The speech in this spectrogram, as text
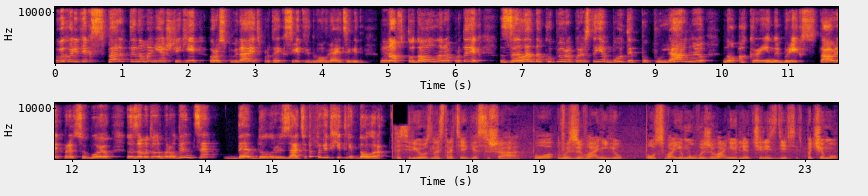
виходять експерти на манеж, які розповідають про те, як світ відмовляється від нафтодолара, про те, як зелена купюра перестає бути популярною. Ну а країни БРІКС ставлять перед собою за мету номер один це дедоларизація, тобто відхід від долара. Это серьезная стратегия США по выживанию, по своему выживанию лет через 10. Почему?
